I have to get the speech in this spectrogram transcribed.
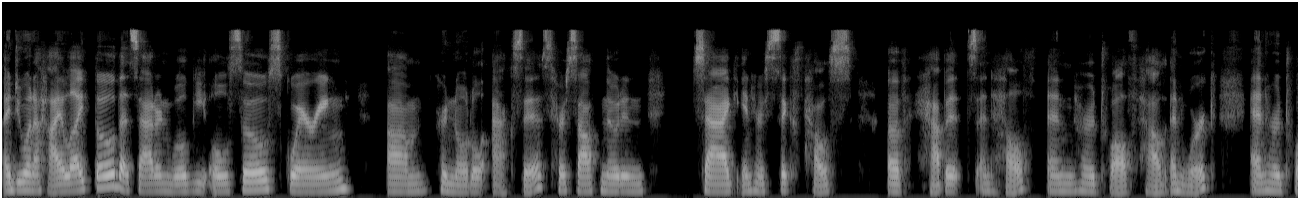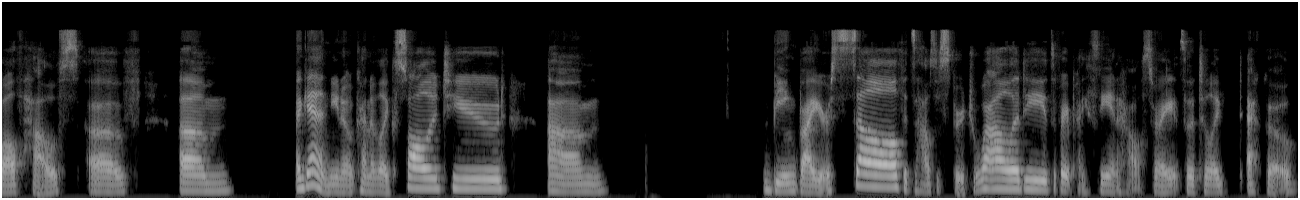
I do want to highlight though that Saturn will be also squaring um, her nodal axis, her south node in Sag in her sixth house of habits and health, and her 12th house and work, and her 12th house of um again, you know, kind of like solitude, um being by yourself. It's a house of spirituality. It's a very Piscean house, right? So to like echo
